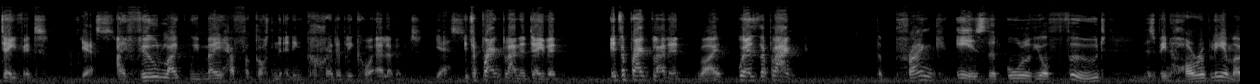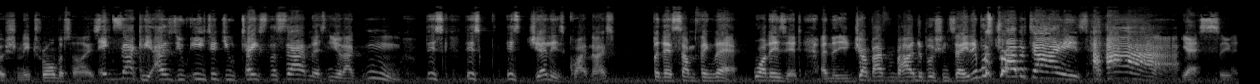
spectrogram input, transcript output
David, Yes. I feel like we may have forgotten an incredibly core element. Yes. It's a prank planet, David. It's a prank planet. Right. Where's the prank? The prank is that all of your food has been horribly emotionally traumatized. Exactly. As you eat it, you taste the sadness, and you're like, mmm, this this this jelly's quite nice. But there's something there. What is it? And then you jump out from behind a bush and say, "It was traumatized!" Ha ha! Yes. so you-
